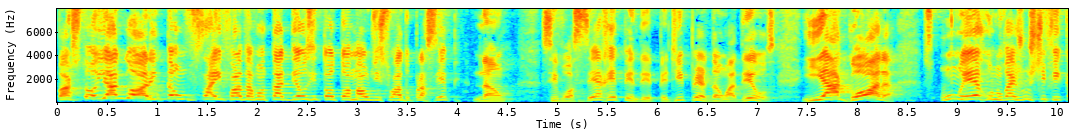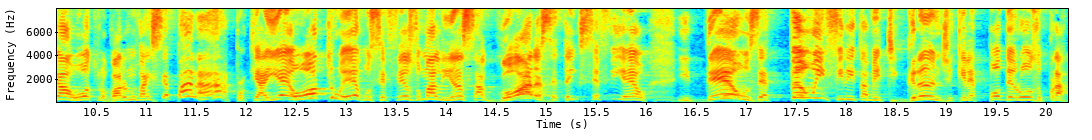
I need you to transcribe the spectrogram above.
Pastor, e agora? Então sair fora da vontade de Deus, então estou amaldiçoado para sempre? Não. Se você arrepender, pedir perdão a Deus, e agora, um erro não vai justificar outro, agora não vai separar, porque aí é outro erro. Você fez uma aliança, agora você tem que ser fiel. E Deus é tão infinitamente grande que Ele é poderoso para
